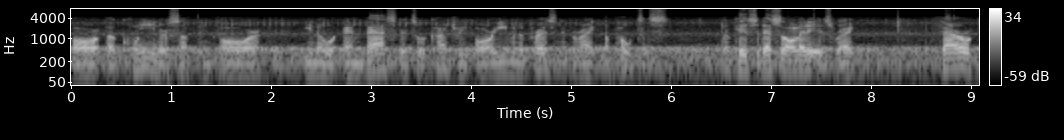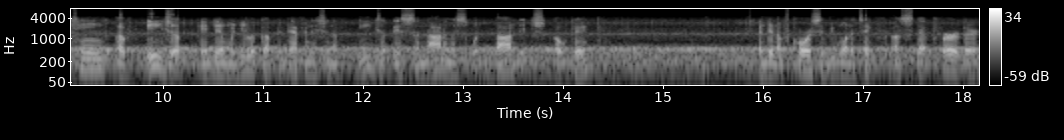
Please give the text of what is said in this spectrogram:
Or a queen or something, or you know, ambassador to a country or even a president, right? A POTUS. Okay, so that's all that is, right? Pharaoh, king of Egypt. And then when you look up the definition of Egypt, it's synonymous with bondage, okay? And then, of course, if you want to take a step further,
